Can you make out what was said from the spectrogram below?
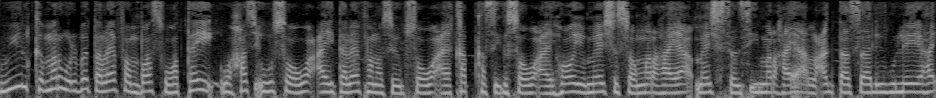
wiilka mar walba taleefon bas watay waxaas igu soo wacay taleefonaas igu soo wacay khadkaas iga soo wacay hooyo meeshasoo marhayaa meeshasaan sii marhayaa lacagtaasaa liigu leeyahay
